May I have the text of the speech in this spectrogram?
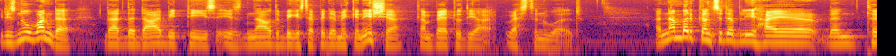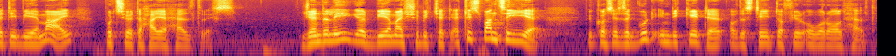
It is no wonder that the diabetes is now the biggest epidemic in Asia compared to the uh, Western world. A number considerably higher than 30 BMI puts you at a higher health risk. Generally, your BMI should be checked at least once a year because it's a good indicator of the state of your overall health.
